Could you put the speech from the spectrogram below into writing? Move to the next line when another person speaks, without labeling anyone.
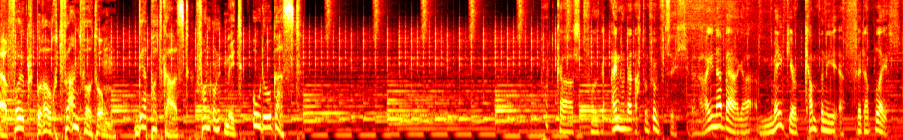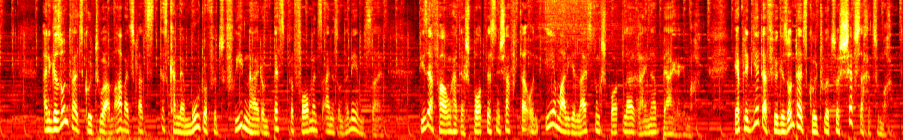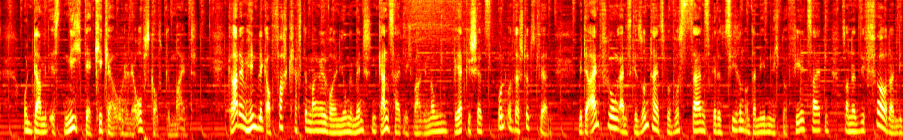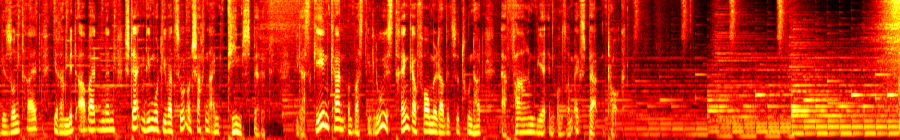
Erfolg braucht Verantwortung. Der Podcast von und mit Udo Gast.
Podcast Folge 158. Rainer Berger, Make Your Company a Fitter Place. Eine Gesundheitskultur am Arbeitsplatz, das kann der Motor für Zufriedenheit und Best Performance eines Unternehmens sein. Diese Erfahrung hat der Sportwissenschaftler und ehemalige Leistungssportler Rainer Berger gemacht. Er plädiert dafür, Gesundheitskultur zur Chefsache zu machen. Und damit ist nicht der Kicker oder der Obstkorb gemeint. Gerade im Hinblick auf Fachkräftemangel wollen junge Menschen ganzheitlich wahrgenommen, wertgeschätzt und unterstützt werden – mit der Einführung eines Gesundheitsbewusstseins reduzieren Unternehmen nicht nur Fehlzeiten, sondern sie fördern die Gesundheit ihrer Mitarbeitenden, stärken die Motivation und schaffen einen Teamspirit. Wie das gehen kann und was die Louis Tränker Formel damit zu tun hat, erfahren wir in unserem Expertentalk.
